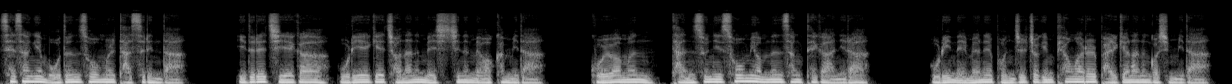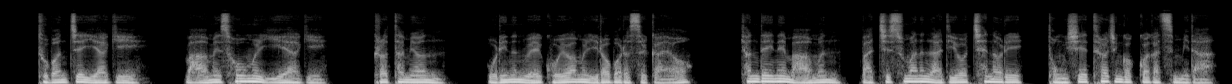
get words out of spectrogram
세상의 모든 소음을 다스린다. 이들의 지혜가 우리에게 전하는 메시지는 명확합니다. 고요함은 단순히 소음이 없는 상태가 아니라 우리 내면의 본질적인 평화를 발견하는 것입니다. 두 번째 이야기, 마음의 소음을 이해하기. 그렇다면 우리는 왜 고요함을 잃어버렸을까요? 현대인의 마음은 마치 수많은 라디오 채널이 동시에 틀어진 것과 같습니다.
